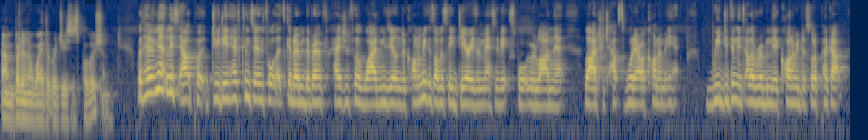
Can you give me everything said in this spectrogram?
um, but in a way that reduces pollution. With having that less output, do you then have concerns for what that's going to the ramifications for the wider New Zealand economy? Because obviously dairy is a massive export. We rely on that largely to help support our economy. We do you think there's other room in the economy to sort of pick up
